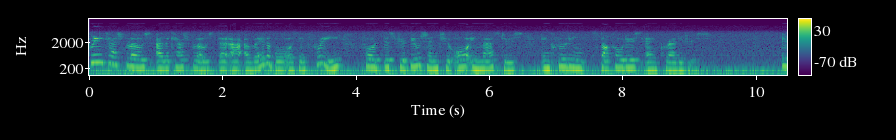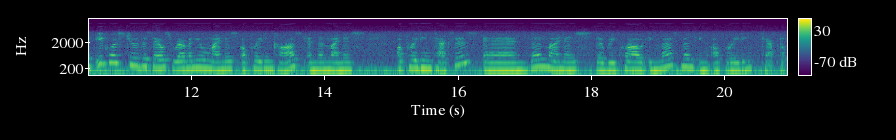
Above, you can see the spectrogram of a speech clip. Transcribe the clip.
Free cash flows are the cash flows that are available or say free for distribution to all investors including stockholders and creditors. It equals to the sales revenue minus operating cost and then minus operating taxes and then minus the required investment in operating capital.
